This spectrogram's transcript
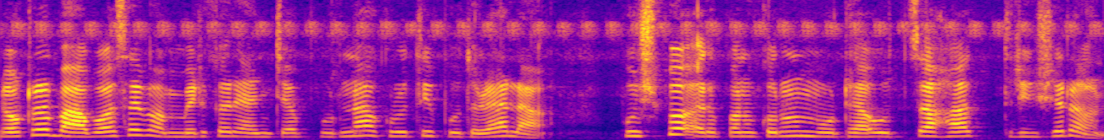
डॉक्टर बाबासाहेब आंबेडकर यांच्या पूर्णाकृती पुतळ्याला पुष्प अर्पण करून मोठ्या उत्साहात त्रिशरण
